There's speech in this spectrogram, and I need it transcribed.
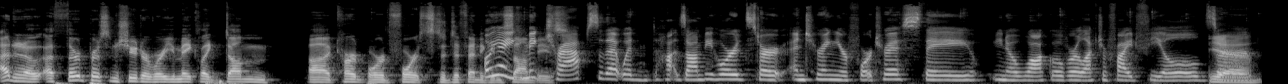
I don't know, a third person shooter where you make like dumb uh, cardboard forts to defend Oh against yeah, you zombies. can make traps so that when ho- zombie hordes start entering your fortress, they you know walk over electrified fields Yeah. or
